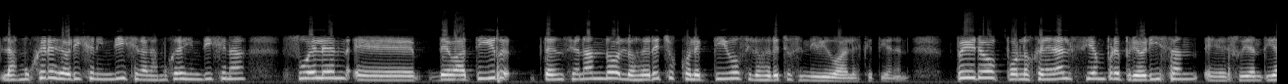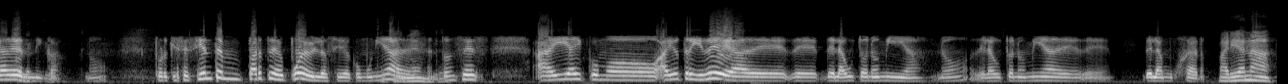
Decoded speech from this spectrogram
las mujeres de origen indígena, las mujeres indígenas suelen eh, debatir tensionando los derechos colectivos y los derechos individuales que tienen. Pero por lo general siempre priorizan eh, su identidad étnica, ¿no? Porque se sienten parte de pueblos y de comunidades. Totalmente. Entonces ahí hay como hay otra idea de, de- de la autonomía, ¿no? De la autonomía de, de- de la mujer. Mariana,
